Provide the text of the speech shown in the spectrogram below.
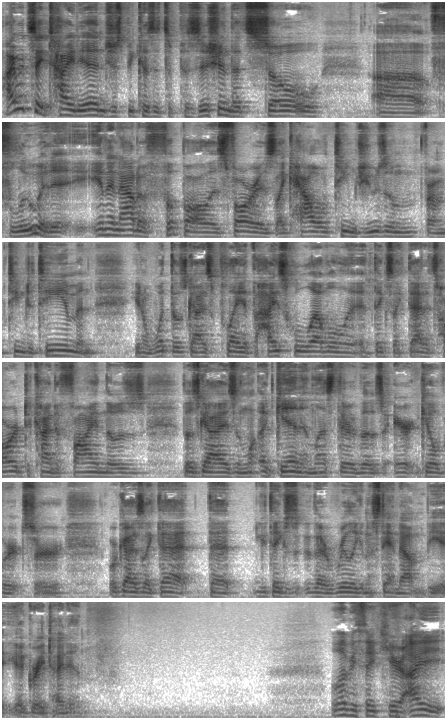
I would say tight end just because it's a position that's so uh, fluid in and out of football as far as like how teams use them from team to team and you know what those guys play at the high school level and things like that it's hard to kind of find those those guys and again unless they're those Eric Gilberts or or guys like that that you think they're really going to stand out and be a, a great tight end let me think here. I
